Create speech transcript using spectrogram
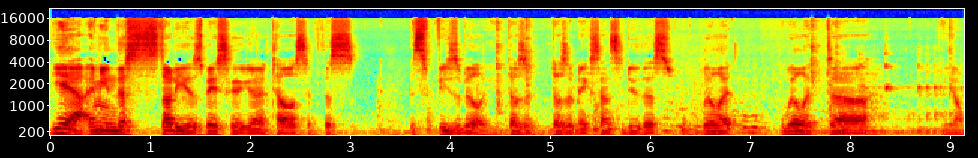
Yeah, I mean, this study is basically going to tell us if this is feasibility. Does it does it make sense to do this? Will it will it uh, you know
